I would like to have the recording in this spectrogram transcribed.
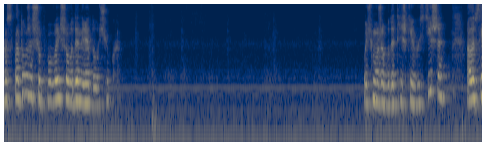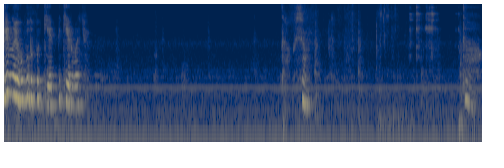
Розкладу вже, щоб вийшов один рядочок. Хоч може буде трішки густіше, але все рівно його буду пікірувати. Так, все. Так.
